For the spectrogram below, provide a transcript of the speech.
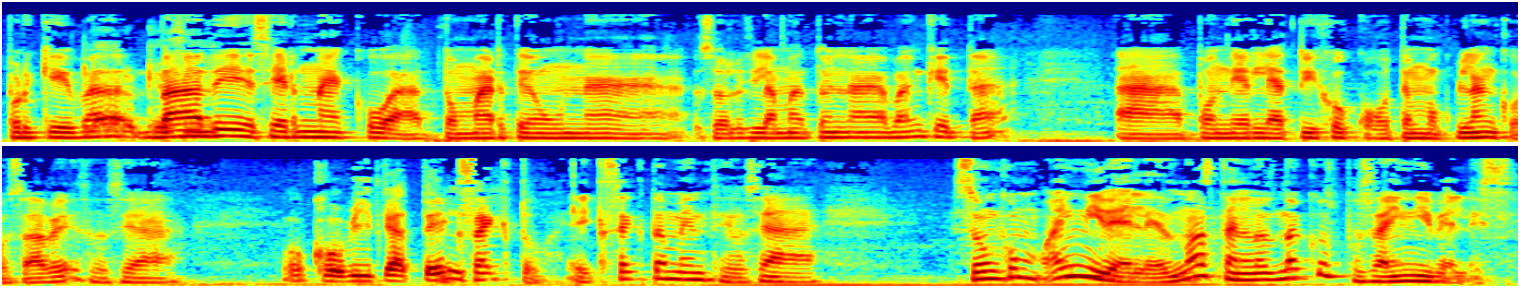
porque va, Claro va sí. de ser naco a tomarte una sol glamato en la banqueta a ponerle a tu hijo Cuauhtémoc Blanco, ¿sabes? O sea, O COVID Gatel. Exacto, exactamente. O sea, son como. Hay niveles, ¿no? Hasta en los nacos, pues hay niveles.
